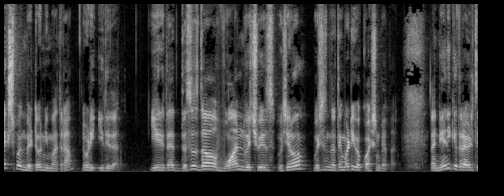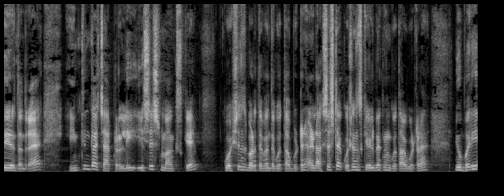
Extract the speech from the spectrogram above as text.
ನೆಕ್ಸ್ಟ್ ಬಂದುಬಿಟ್ಟು ನಿಮ್ಮ ಹತ್ರ, ನೋಡಿ ಇದಿದೆ. ಏನಿದೆ? This is the one which is which no which is nothing but ಇವಾಗ ಕ್ವಶನ್ ಪೇಪರ್ ನಾನು ಏನಕ್ಕೆ ಈ ಥರ ಹೇಳ್ತಿದ್ದೀನಿ ಅಂತಂದರೆ ಇಂತಿಂಥ ಚಾಪ್ಟರಲ್ಲಿ ಇಷ್ಟಿಷ್ಟು ಮಾರ್ಕ್ಸ್ಗೆ ಕ್ವಶನ್ಸ್ ಬರ್ತವೆ ಅಂತ ಗೊತ್ತಾಗ್ಬಿಟ್ರೆ ಆ್ಯಂಡ್ ಅಷ್ಟೇ ಕ್ವೆಶನ್ಸ್ ಕೇಳಬೇಕಂತ ಗೊತ್ತಾಗ್ಬಿಟ್ರೆ, ನೀವು ಬರೀ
